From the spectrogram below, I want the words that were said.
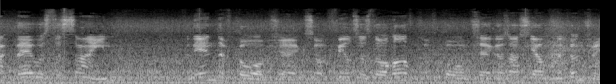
fact, there was the sign at the end of Kołobrzeg, so it feels as though half of Kołobrzeg is actually out in the country.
